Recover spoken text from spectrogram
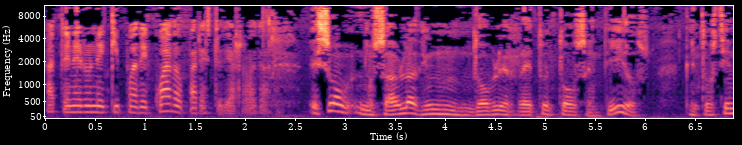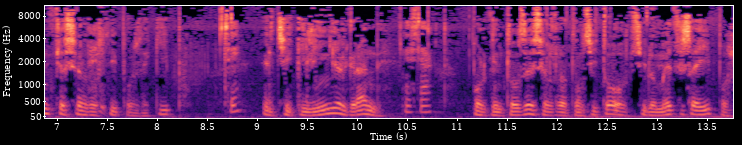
a tener un equipo adecuado para estudiar roedores. Eso nos habla de un doble reto en todos sentidos. Que entonces tienen que ser dos tipos de equipo. Sí, El chiquilín y el grande. exacto. Porque entonces el ratoncito, si lo metes ahí, pues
